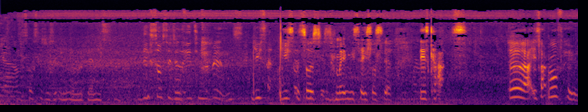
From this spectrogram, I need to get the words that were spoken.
Yeah. Sausages are eating the bins. These sausages are eating the bins. You said you said sausages and made me say sausage. These cats. Uh, is that raw food?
